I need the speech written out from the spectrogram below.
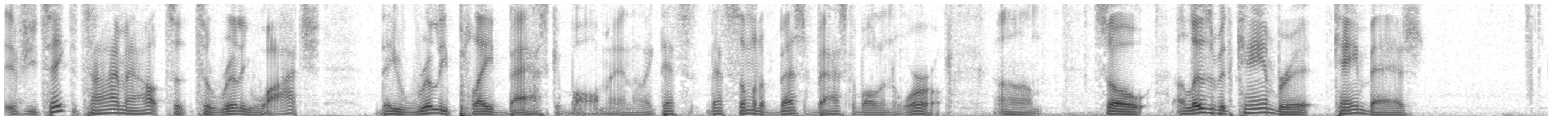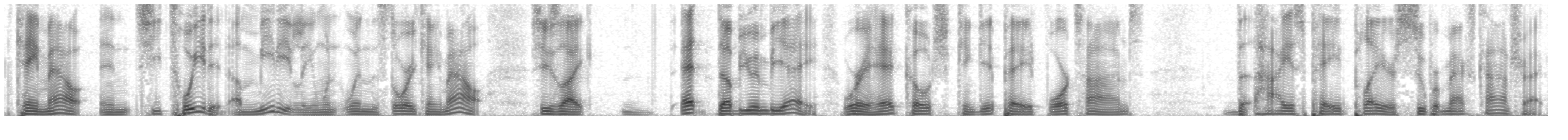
if you take the time out to to really watch, they really play basketball, man. Like that's that's some of the best basketball in the world. Um, so Elizabeth Cambridge, Cambage came out and she tweeted immediately when when the story came out. She's like, at WNBA, where a head coach can get paid four times the highest paid player's supermax contract,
